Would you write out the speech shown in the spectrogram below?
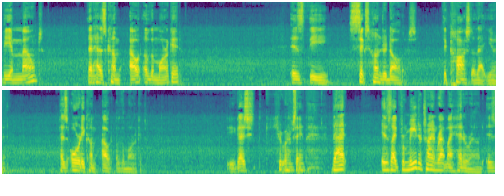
the amount that has come out of the market is the six hundred dollars. The cost of that unit has already come out of the market. You guys hear what I'm saying? That is like for me to try and wrap my head around is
